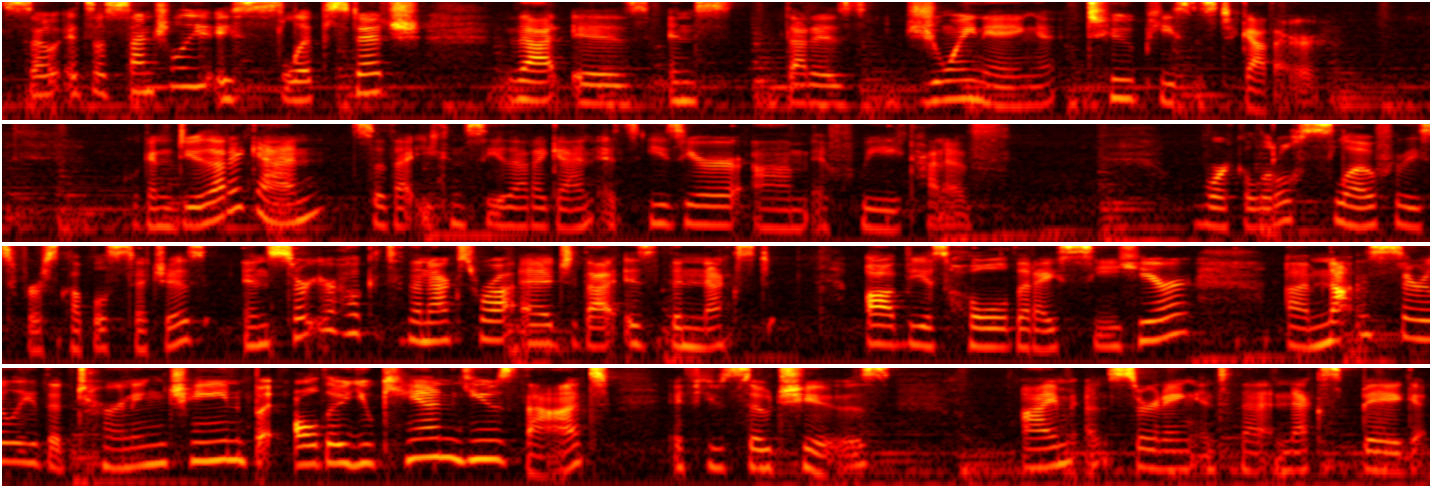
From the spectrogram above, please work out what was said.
So it's essentially a slip stitch that is in, that is joining two pieces together. We're going to do that again so that you can see that again. It's easier um, if we kind of work a little slow for these first couple stitches. Insert your hook into the next raw edge. That is the next obvious hole that I see here. Um, not necessarily the turning chain, but although you can use that if you so choose, I'm inserting into that next big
